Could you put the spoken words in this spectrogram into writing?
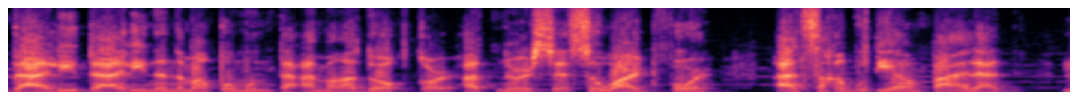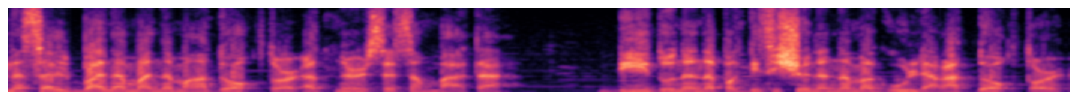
Dali-dali na namang pumunta ang mga doktor at nurses sa Ward 4 at sa kabutihang palad, nasalba naman ng mga doktor at nurses ang bata. Dito na napagdesisyonan ng magulang at doktor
